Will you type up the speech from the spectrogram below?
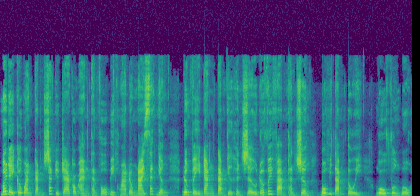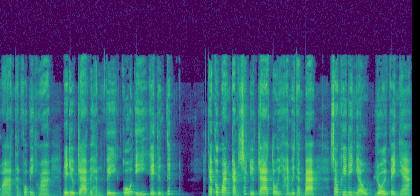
Mới đây, cơ quan cảnh sát điều tra công an thành phố Biên Hòa Đồng Nai xác nhận đơn vị đang tạm giữ hình sự đối với Phạm Thanh Sơn, 48 tuổi, ngụ phường Bửu Hòa, thành phố Biên Hòa để điều tra về hành vi cố ý gây thương tích. Theo cơ quan cảnh sát điều tra tối 20 tháng 3, sau khi đi nhậu rồi về nhà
